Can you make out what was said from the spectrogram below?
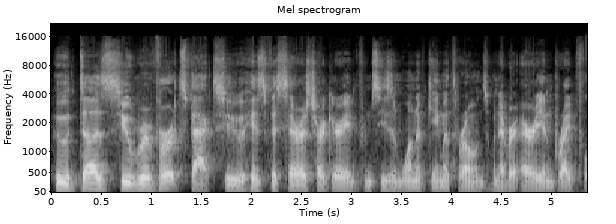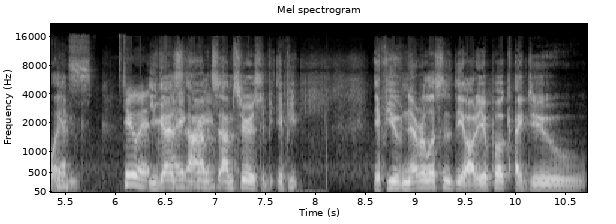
who does who reverts back to his Viserys Targaryen from season one of Game of Thrones. Whenever Aerion Brightflame yes. do it. You guys, I'm. I'm serious. If, if you if you've never listened to the audiobook, I do.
